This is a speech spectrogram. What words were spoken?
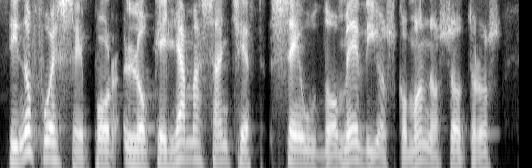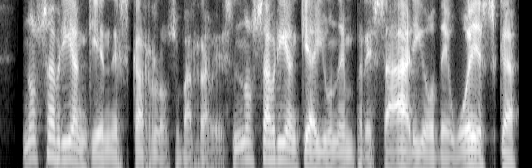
Si no fuese por lo que llama Sánchez pseudomedios como nosotros, no sabrían quién es Carlos Barrabés, no sabrían que hay un empresario de Huesca,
